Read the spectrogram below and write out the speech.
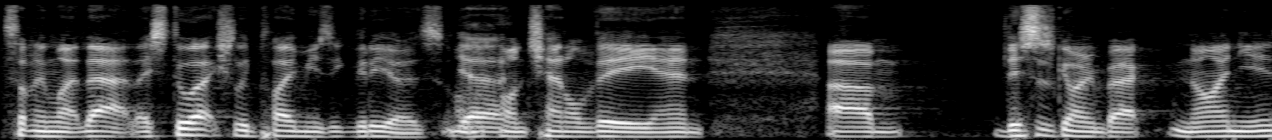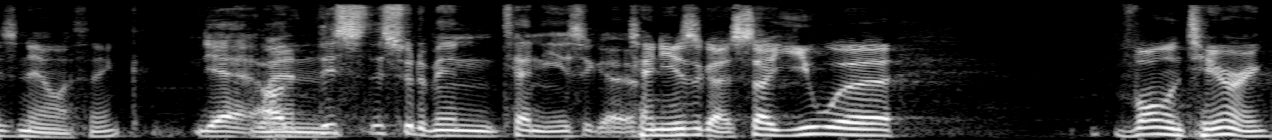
something like that. They still actually play music videos on, Yeah. on Channel V, and um, this is going back nine years now, I think. Yeah, uh, When- this this would have been 10 years ago. 10 years ago. So you were volunteering.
